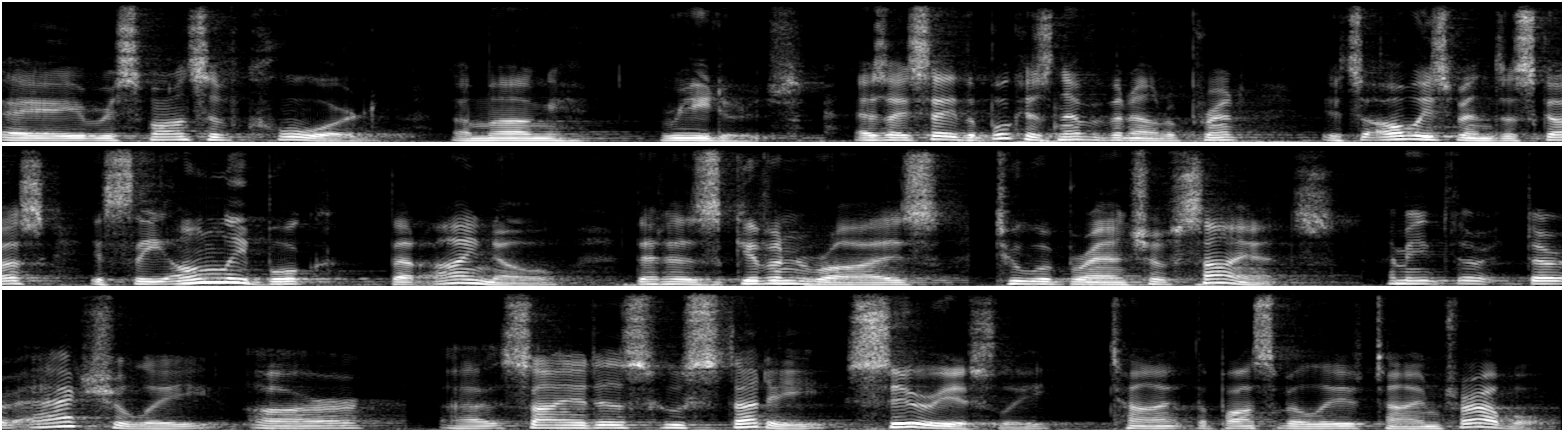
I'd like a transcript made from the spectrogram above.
a responsive chord among readers. As I say, the book has never been out of print. It's always been discussed. It's the only book that I know that has given rise to a branch of science. I mean, there, there actually are uh, scientists who study seriously time, the possibility of time travel.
